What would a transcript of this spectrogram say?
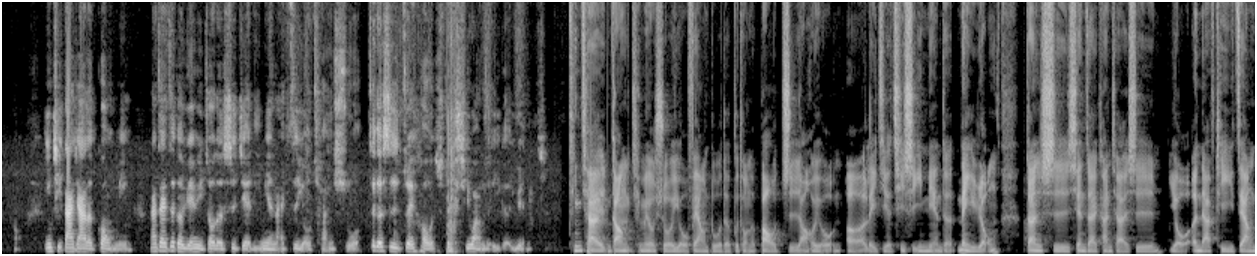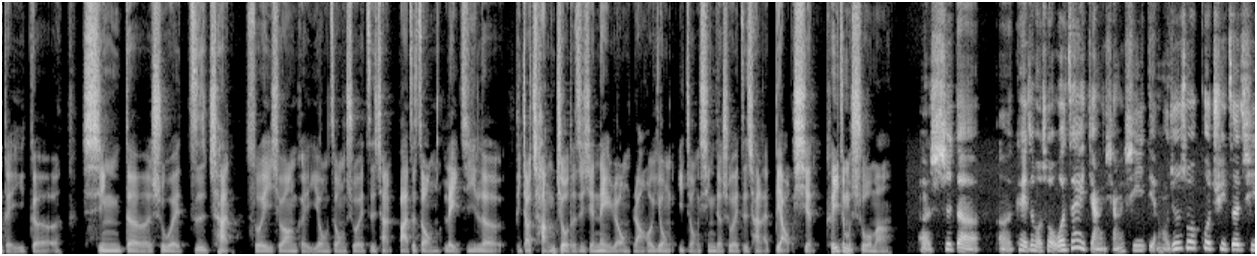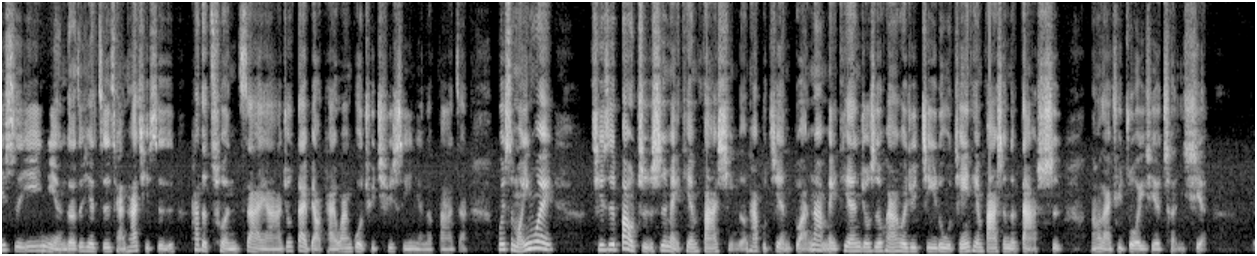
引起大家的共鸣。那在这个元宇宙的世界里面来自由穿梭，这个是最后最希望的一个愿景。听起来，你刚刚前面有说有非常多的不同的报纸，然后有呃累积了七十一年的内容，但是现在看起来是有 NFT 这样的一个新的数位资产，所以希望可以用这种数位资产，把这种累积了比较长久的这些内容，然后用一种新的数位资产来表现，可以这么说吗？呃，是的。呃，可以这么说，我再讲详细一点哦，就是说过去这七十一年的这些资产，它其实它的存在啊，就代表台湾过去七十一年的发展。为什么？因为其实报纸是每天发行的，它不间断，那每天就是它会去记录前一天发生的大事，然后来去做一些呈现。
